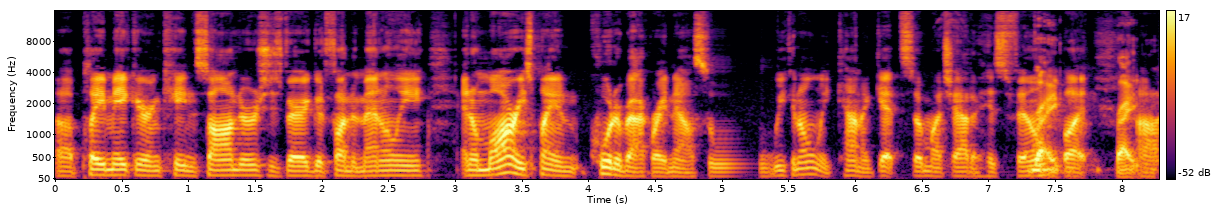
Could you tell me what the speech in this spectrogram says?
uh, playmaker and Kaden Saunders, who's very good fundamentally. And Omari's playing quarterback right now, so we can only kind of get so much out of his film. Right, but right. Uh,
